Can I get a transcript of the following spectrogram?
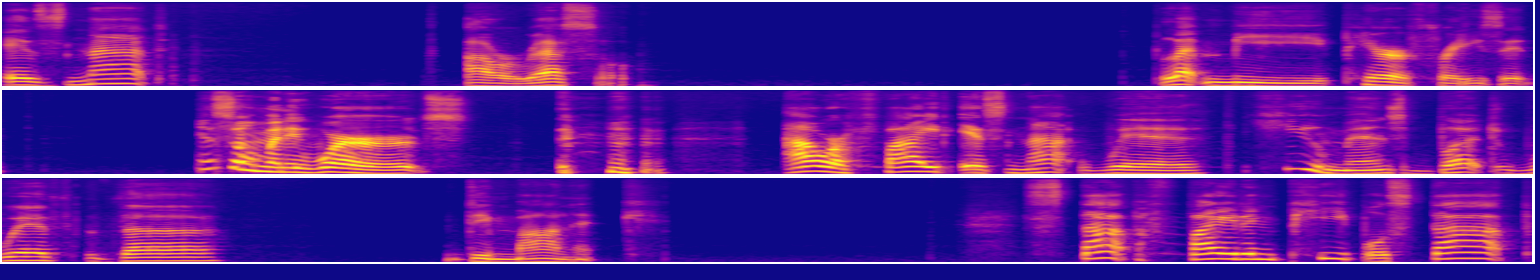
is not our wrestle? Let me paraphrase it in so many words, our fight is not with humans, but with the demonic. Stop fighting people. Stop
